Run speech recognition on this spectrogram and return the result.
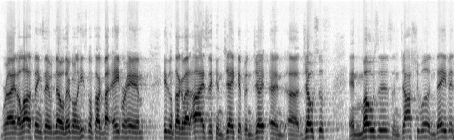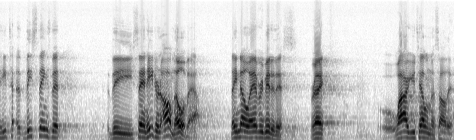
right? A lot of things they would know. They're going he's going to talk about Abraham, he's going to talk about Isaac and Jacob and, jo- and uh, Joseph and Moses and Joshua and David. He t- these things that the Sanhedrin all know about. They know every bit of this, right? Why are you telling us all this?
